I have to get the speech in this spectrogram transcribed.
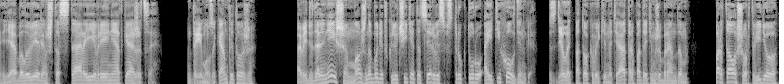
Я был уверен, что старый еврей не откажется. Да и музыканты тоже. А ведь в дальнейшем можно будет включить этот сервис в структуру IT-холдинга сделать потоковый кинотеатр под этим же брендом, портал шорт-видео.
